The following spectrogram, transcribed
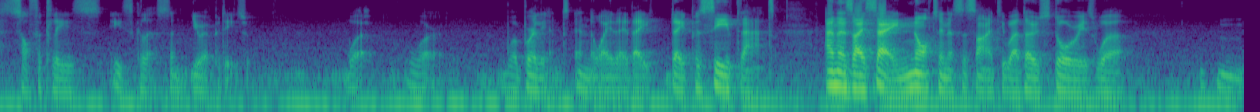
Sophocles, Aeschylus, and Euripides were were were brilliant in the way they they, they perceived that and as I say, not in a society where those stories were mm,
